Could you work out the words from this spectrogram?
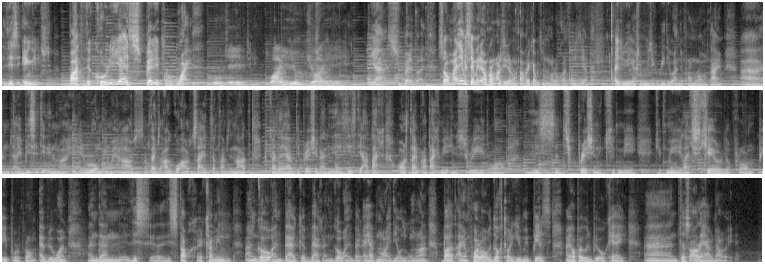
This English, but the Korea spell it right. 여기 Y6QI Yeah, spell it right. So my name is Samir. I'm from Algeria, North Africa, between Morocco and Tunisia. I do reaction music video and from a long time, and I be sitting in my room in my house. Sometimes I'll go outside, sometimes not, because I have depression and the attack all time attack me in the street or this uh, depression keep me keep me like scared from people from everyone. And then this uh, this stuff coming and go and back and back and go and back. I have no idea what's going on but i am follow doctor give me pills. I hope i will be okay. And that's all i have now.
